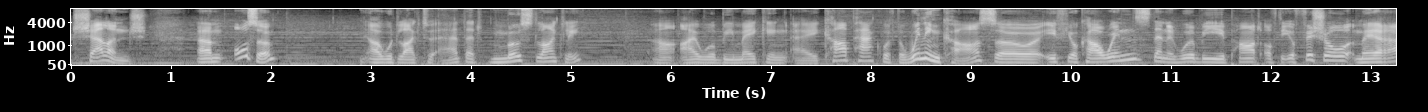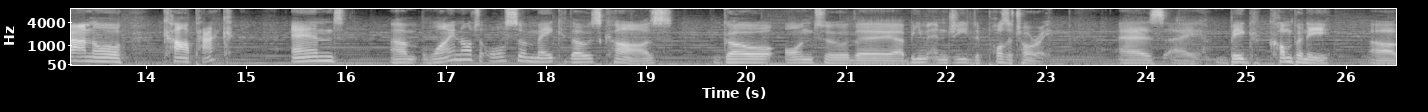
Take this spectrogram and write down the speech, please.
challenge. Um, also, I would like to add that most likely uh, I will be making a car pack with the winning car. So if your car wins, then it will be part of the official Merano car pack. And um, why not also make those cars go onto the BeamNG depository as a big company uh,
